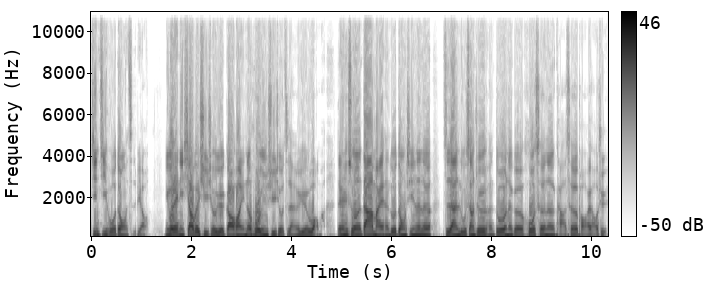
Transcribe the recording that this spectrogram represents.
经济活动的指标，因为你消费需求越高的话，你那货运需求自然会越旺嘛。等于说呢，大家买很多东西，那那自然路上就有很多那个货车呢、卡车跑来跑去。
